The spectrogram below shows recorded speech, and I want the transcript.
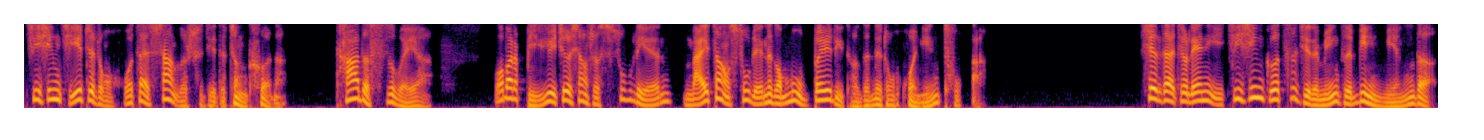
基辛格这种活在上个世纪的政客呢，他的思维啊。我把它比喻就像是苏联埋葬苏联那个墓碑里头的那种混凝土啊。现在就连以基辛格自己的名字命名的，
